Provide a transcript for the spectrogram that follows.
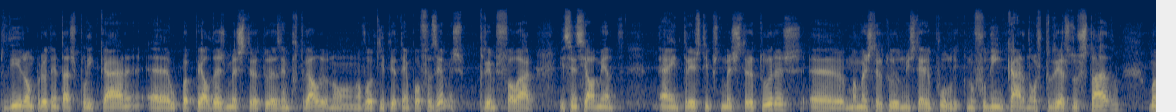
pediram para eu tentar explicar eh, o papel das magistraturas em Portugal. Eu não, não vou aqui ter tempo a fazer, mas podemos falar essencialmente em três tipos de magistraturas. Eh, Uma magistratura do Ministério Público, que no fundo encarna os poderes do Estado, uma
